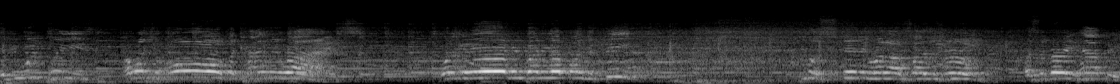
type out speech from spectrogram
If you would please, I want you all to kindly rise. I want to get everybody up on your feet. You are going to standing right outside this room are some very happy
